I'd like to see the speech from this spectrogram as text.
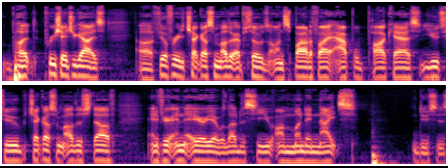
but appreciate you guys. Uh, feel free to check out some other episodes on Spotify, Apple Podcasts, YouTube. Check out some other stuff. And if you're in the area, we'd love to see you on Monday nights. Deuces.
